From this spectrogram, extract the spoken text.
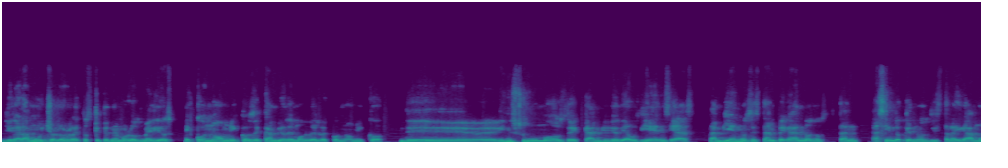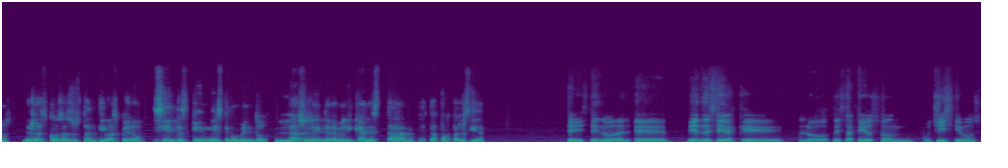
llegar a mucho los retos que tenemos los medios económicos, de cambio de modelo económico, de insumos, de cambio de audiencias, también nos están pegando, nos están haciendo que nos distraigamos de las cosas sustantivas, pero sientes que en este momento la sociedad interamericana está, está fortalecida. Sí, sin duda. Eh, bien decías que los desafíos son muchísimos,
